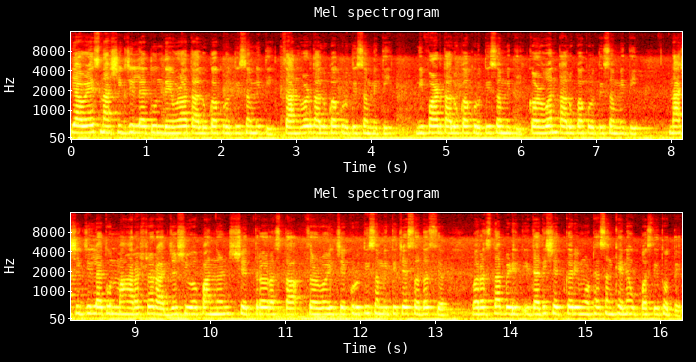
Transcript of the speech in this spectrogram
यावेळेस नाशिक जिल्ह्यातून देवळा तालुका कृती समिती चांदवड तालुका कृती समिती निफाड तालुका कृती समिती कळवण तालुका कृती समिती नाशिक जिल्ह्यातून महाराष्ट्र राज्य शिवपानंद क्षेत्र रस्ता चळवळीचे कृती समितीचे सदस्य व रस्ता पीडित इत्यादी शेतकरी मोठ्या संख्येने उपस्थित होते.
